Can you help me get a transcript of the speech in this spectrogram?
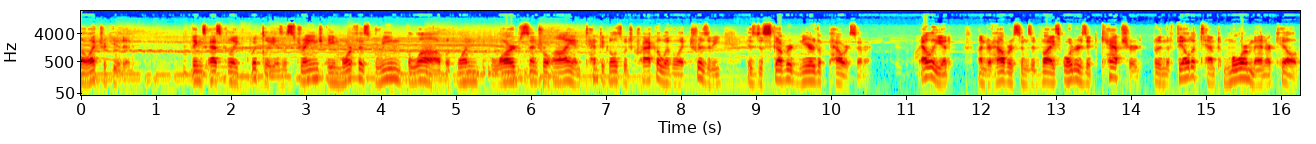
electrocuted. Things escalate quickly as a strange amorphous green blob with one large central eye and tentacles which crackle with electricity is discovered near the power center. Elliot, under Halverson's advice, orders it captured, but in the failed attempt more men are killed.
